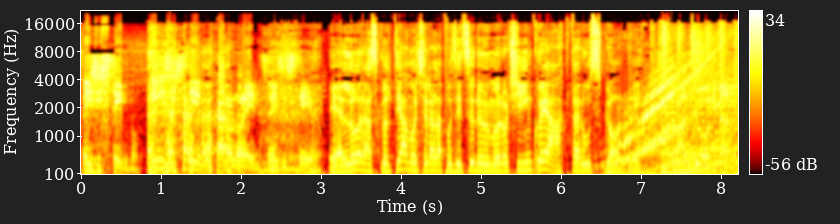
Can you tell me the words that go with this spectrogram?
Esistevo, esistevo, caro Lorenzo, esistevo. E allora ascoltiamocela alla posizione numero 5, Actarus Goldrake. Radio Animati,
